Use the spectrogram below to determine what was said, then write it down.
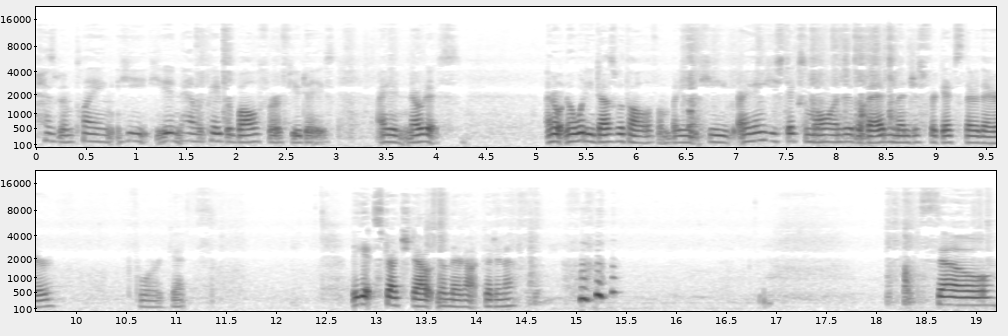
has been playing. He, he didn't have a paper ball for a few days. I didn't notice. I don't know what he does with all of them, but he, he I think he sticks them all under the bed and then just forgets they're there. Forgets. They get stretched out and then they're not good enough. so,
